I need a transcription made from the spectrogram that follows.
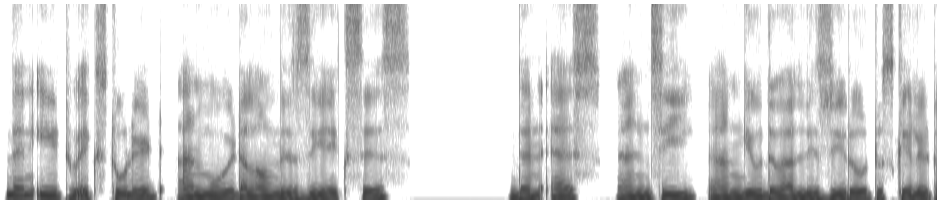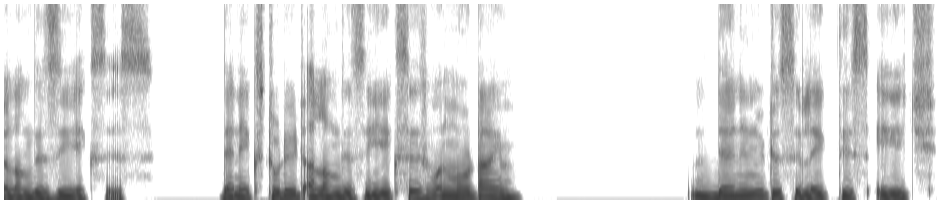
then E to extrude it and move it along the z-axis, then S and Z and give the value 0 to scale it along the z-axis. Then extrude it along the z-axis one more time. Then you need to select this edge,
